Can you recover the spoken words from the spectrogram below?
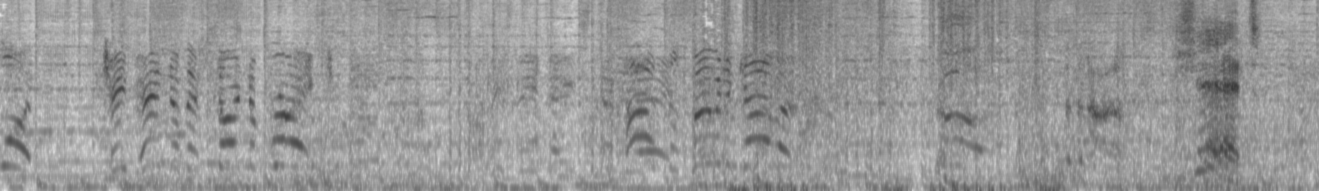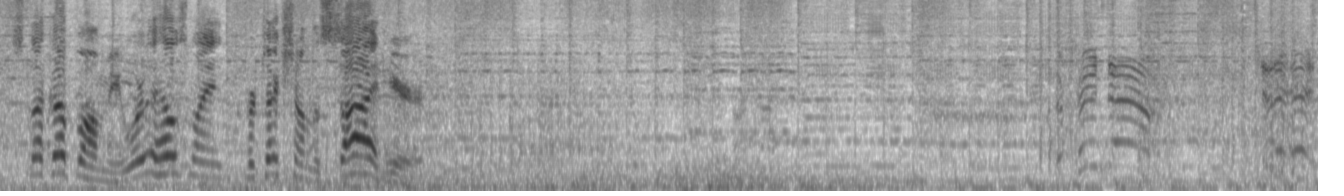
One! Keep hitting them, they're starting to break! Hostiles moving to cover. Shit! Snuck up on me. Where the hell's my protection on the side here? They're pinned down. Get ahead.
